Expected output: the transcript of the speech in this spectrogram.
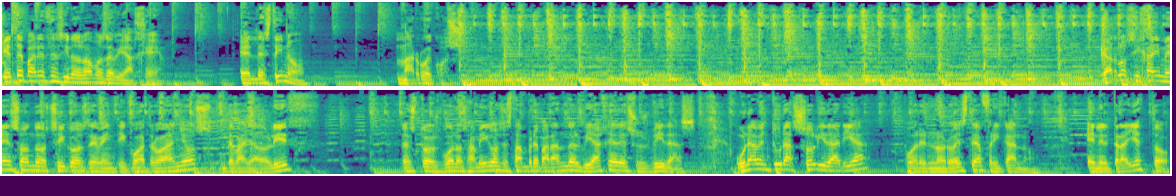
¿Qué te parece si nos vamos de viaje? ¿El destino? Marruecos. Carlos y Jaime son dos chicos de 24 años de Valladolid. Estos buenos amigos están preparando el viaje de sus vidas, una aventura solidaria por el noroeste africano. En el trayecto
